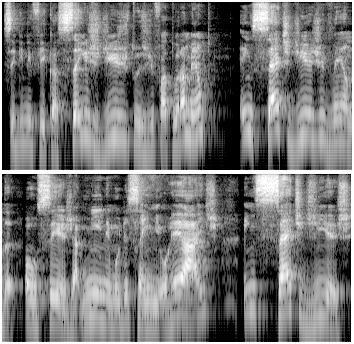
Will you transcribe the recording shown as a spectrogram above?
significa seis dígitos de faturamento em sete dias de venda, ou seja, mínimo de 100 mil reais em sete dias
